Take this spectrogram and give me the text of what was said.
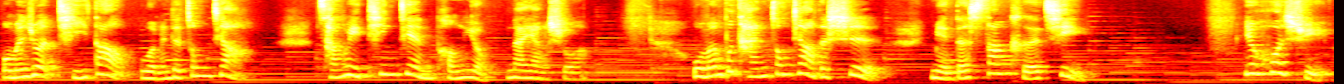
我们若提到我们的宗教，常会听见朋友那样说：“我们不谈宗教的事，免得伤和气。”又或许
